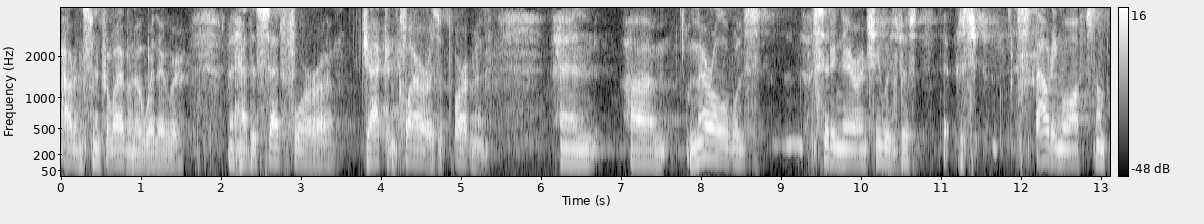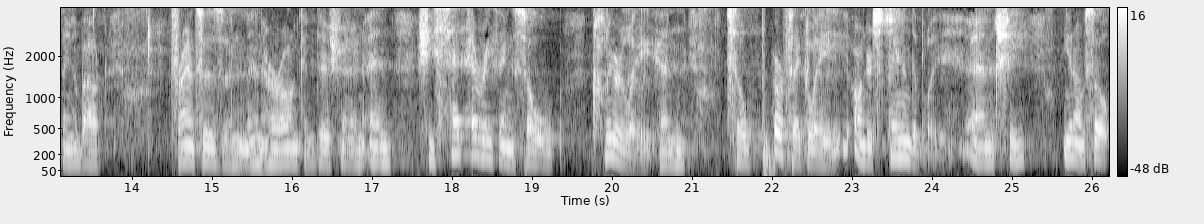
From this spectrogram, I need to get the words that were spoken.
out in Central Avenue where they were, they had the set for uh, Jack and Clara's apartment, and um, Meryl was sitting there, and she was just spouting off something about Francis and, and her own condition, and, and she said everything so clearly and so perfectly, understandably, and she, you know, so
